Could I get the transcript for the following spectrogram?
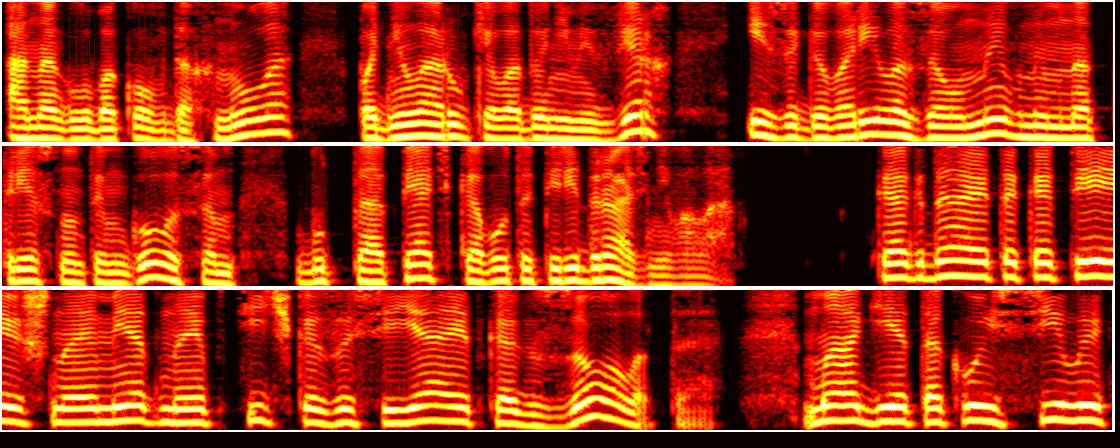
Она глубоко вдохнула, подняла руки ладонями вверх и заговорила заунывным надтреснутым голосом, будто опять кого-то передразнивала. Когда эта копеечная медная птичка засияет, как золото, магия такой силы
